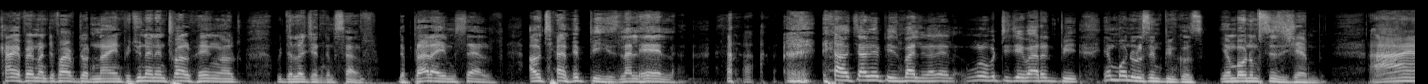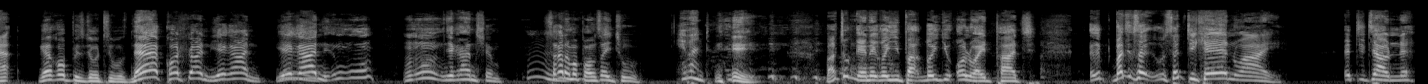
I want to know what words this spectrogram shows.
KFM 95.9 between 9 and 12 hang out with the legend himself the brother himself. Awuthame ibhizi lalela. Awuthame ibhizi mbali lalela. DJ ba R&B yambona uLusen Pinkos yambona umsizi Shembe. Haya ngekho nje uthi ne khohlwani yekani yekani mhm mhm yekani Shem. Sakana mabhounce ayi2 hey bantu. Bathi ungene kweyi all white party. Eh, bathi kuse- kuse DKNY etitown ne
